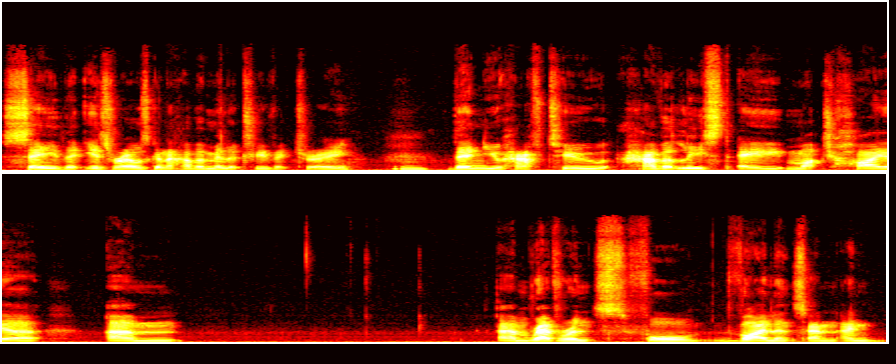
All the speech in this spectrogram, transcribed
say that Israel's going to have a military victory, Mm. then you have to have at least a much higher um, um, reverence for violence and, and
